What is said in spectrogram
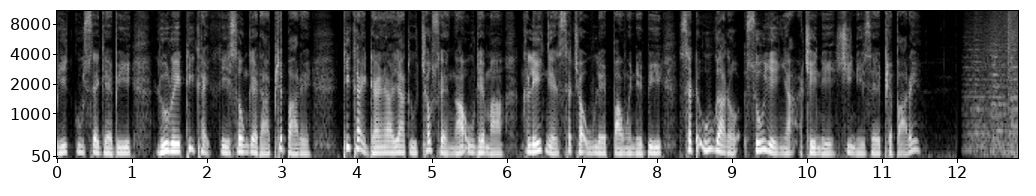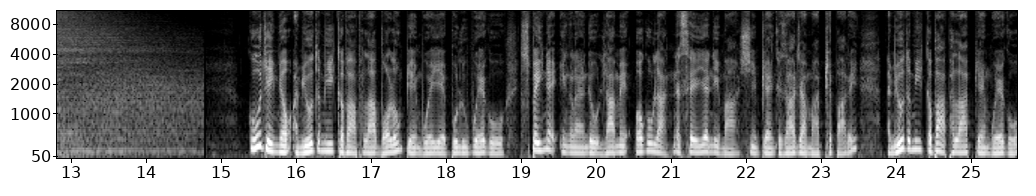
မီးကူးဆက်ခဲ့ပြီးလူတွေထိခိုက်သေဆုံးခဲ့တာဖြစ်ပါတယ်။ထိခိုက်ဒဏ်ရာရသူ65ဦးထဲမှာကလေးငယ်16ဦးလည်းပါဝင်နေပြီး12ဦးကတော့စိုးရိမ်ရအခြေအနေရှိနေဆဲဖြစ်ပါတယ်။ ကိုးချိန်မြောက်အမျိုးသမီးကမ္ဘာဖလားဘောလုံးပြိုင်ပွဲရဲ့ဘူလူပွဲကိုစပိန်နဲ့အင်္ဂလန်တို့လာမယ့်ဩဂုတ်လ20ရက်နေ့မှာရှင်ပြိုင်ကစားကြမှာဖြစ်ပါတယ်။အမျိုးသမီးကမ္ဘာဖလားပြိုင်ပွဲကို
